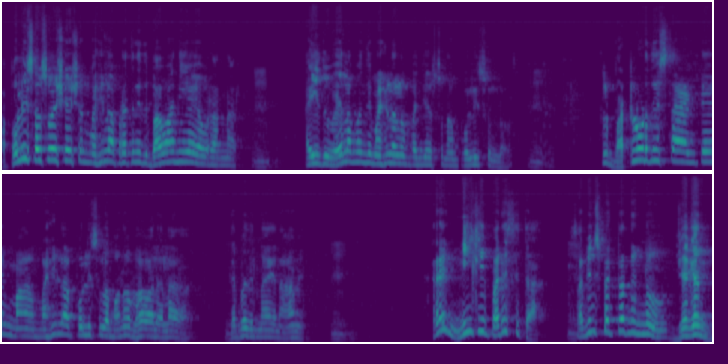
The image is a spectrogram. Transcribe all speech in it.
ఆ పోలీస్ అసోసియేషన్ మహిళా ప్రతినిధి భవానీయే ఎవరు అన్నారు. ఐదు వేల మంది మహిళలు పనిచేస్తున్నాం పోలీసుల్లో. అసలు బట్టలు ఉడదీస్తా అంటే మా మహిళా పోలీసుల మనోభావాలు ఎలా దెబ్బతిన్నాయని ఆమె. అరే నీకు ఈ పరిస్థితి సబ్ ఇన్స్పెక్టర్ నిన్ను జగన్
